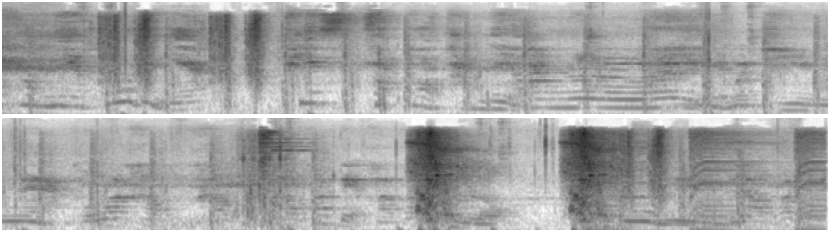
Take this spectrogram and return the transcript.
มาเลกเราก็ท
